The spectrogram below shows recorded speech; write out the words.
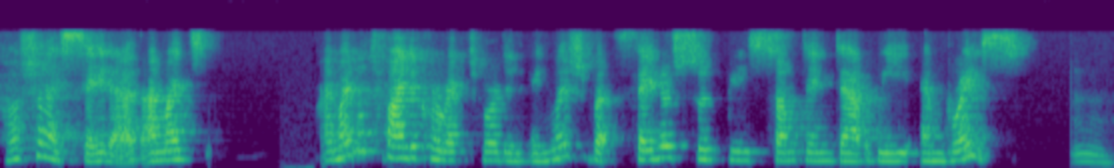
how should I say that? I might I might not find the correct word in English, but failure should be something that we embrace mm.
